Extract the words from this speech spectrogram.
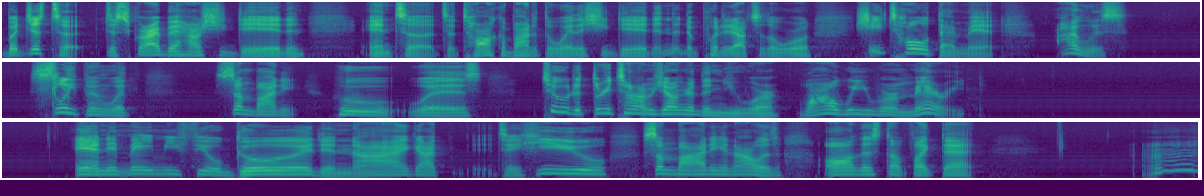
But just to describe it how she did and and to, to talk about it the way that she did and then to put it out to the world, she told that man, I was sleeping with somebody who was two to three times younger than you were while we were married. And it made me feel good, and I got to heal somebody, and I was all this stuff like that. Uh,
